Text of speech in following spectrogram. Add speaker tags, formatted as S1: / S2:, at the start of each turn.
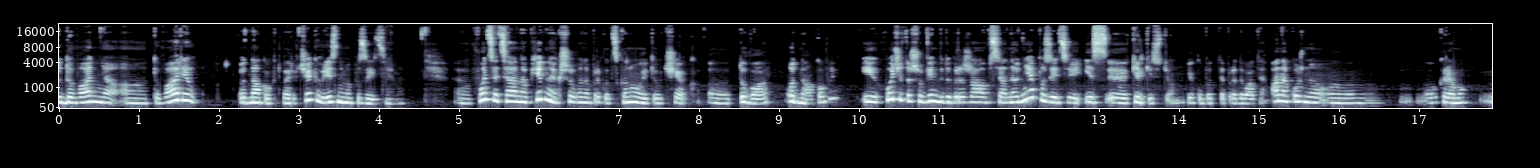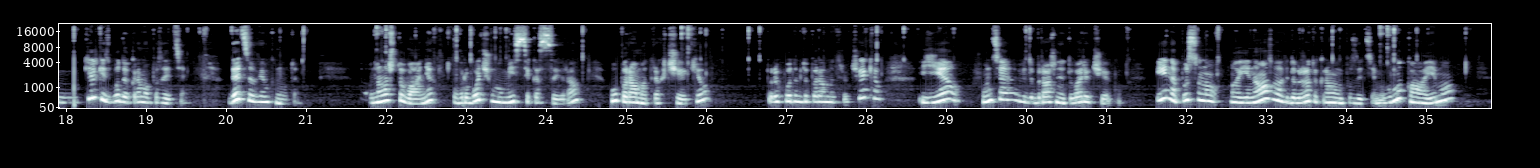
S1: додавання товарів, однакових товарів чеків різними позиціями. Е, Функція ця необхідна, якщо ви, наприклад, скануєте у чек е, товар однаковий, і хочете, щоб він відображався не однією позицією із е, кількістю, яку будете продавати, а на кожну окрему кількість буде окрема позиція. Де це увімкнути? В налаштуваннях в робочому місці касира у параметрах чеків, переходимо до параметрів чеків, є функція відображення товарів чеку. І написано е, її назва відображати окремими позиціями. Вмикаємо,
